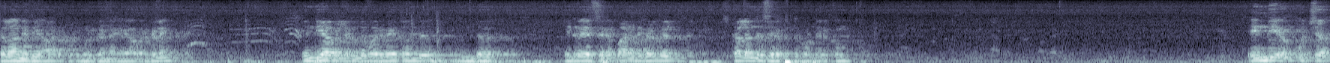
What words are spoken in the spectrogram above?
கலாநிதி ஆர். குருமுருகன் ஐயா அவர்களே இந்தியாவிலிருந்து வருகை தந்து இந்த இன்றைய சிறப்பான நிகழ்வில் கலந்து சிறப்பித்துக் கொண்டிருக்கும் இந்திய உச்ச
